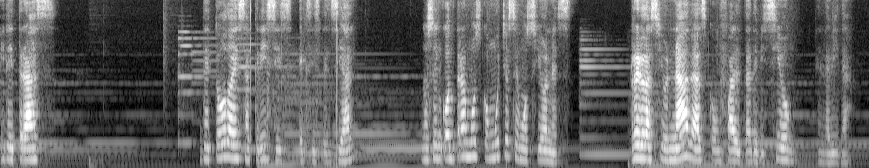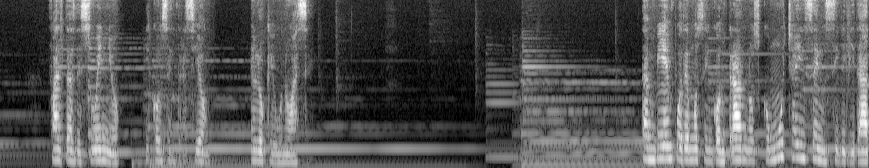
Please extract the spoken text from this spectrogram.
Y detrás de toda esa crisis existencial, nos encontramos con muchas emociones relacionadas con falta de visión en la vida faltas de sueño y concentración en lo que uno hace. También podemos encontrarnos con mucha insensibilidad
